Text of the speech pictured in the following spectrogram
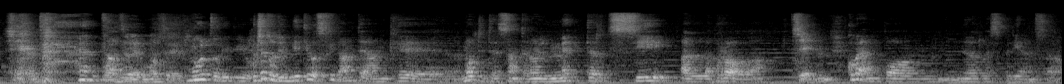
Molto, molto di più. molto di più. Il concetto di obiettivo sfidante è anche molto interessante, no? il mettersi alla prova. Sì. Com'è un po' nella tua esperienza?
